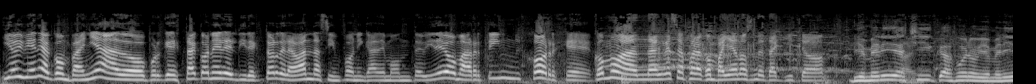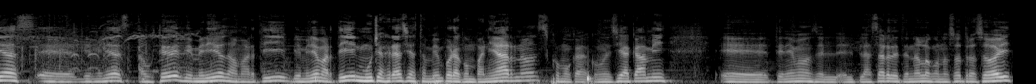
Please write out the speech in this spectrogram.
Y hoy viene acompañado, porque está con él el director de la Banda Sinfónica de Montevideo, Martín Jorge. ¿Cómo andan? Gracias por acompañarnos en el taquito. Bienvenidas chicas, bueno, bienvenidas, eh, bienvenidas a ustedes, bienvenidos a Martín, bienvenido Martín, muchas gracias también por acompañarnos, como, como decía Cami, eh, tenemos el, el, placer de tenerlo con nosotros hoy.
